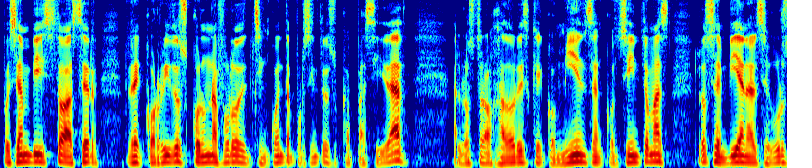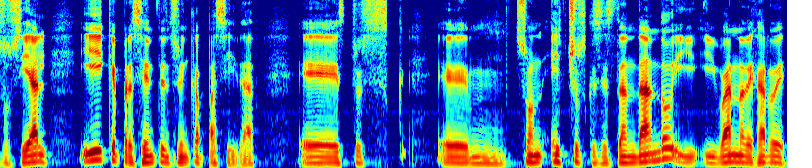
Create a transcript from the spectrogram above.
pues se han visto hacer recorridos con un aforo del 50% de su capacidad. A los trabajadores que comienzan con síntomas los envían al Seguro Social y que presenten su incapacidad. Eh, estos em, son hechos que se están dando y, van a dejar de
